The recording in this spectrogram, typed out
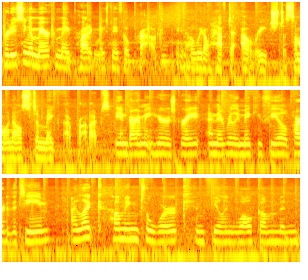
Producing American-made product makes me feel proud. You know, we don't have to outreach to someone else to make that product. The environment here is great and they really make you feel part of the team. I like coming to work and feeling welcome and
